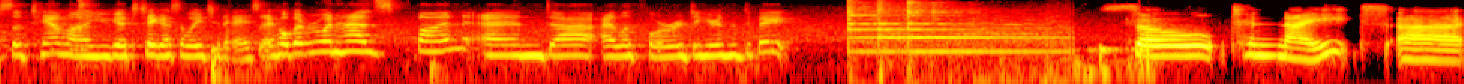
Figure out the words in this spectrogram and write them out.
So, Tama, you get to take us away today. So, I hope everyone has fun, and uh, I look forward to hearing the debate. So tonight, uh,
